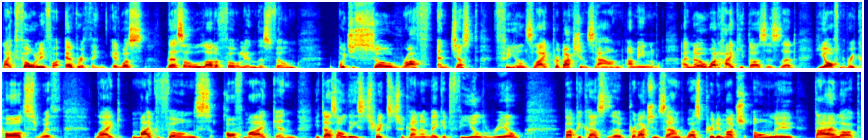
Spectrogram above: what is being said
like foley for everything. It was there's a lot of foley in this film, which is so rough and just feels like production sound. I mean, I know what Heikki does is that he often records with like microphones off mic and he does all these tricks to kind of make it feel real. But because the production sound was pretty much only dialogue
